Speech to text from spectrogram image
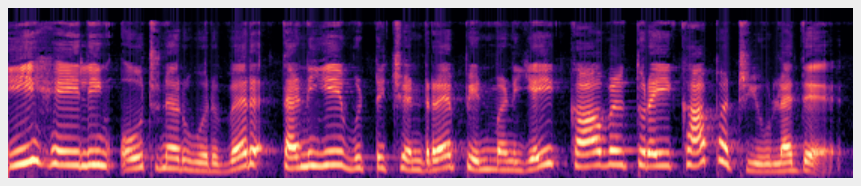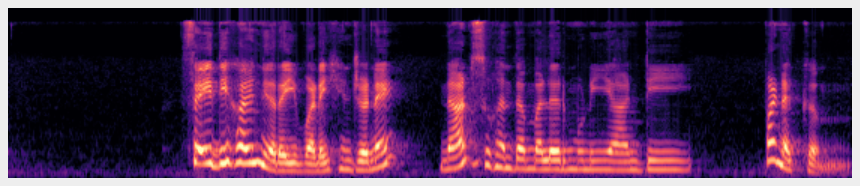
இ ஹெய்லிங் ஓட்டுநர் ஒருவர் தனியே விட்டுச் சென்ற பெண்மணியை காவல்துறை காப்பாற்றியுள்ளது. செய்திகள் நிறைவடைகின்றன. நான் சுகந்த மலர் முனியாண்டி. வணக்கம்.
